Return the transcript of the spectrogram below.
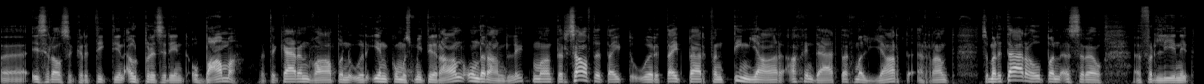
uh Israel se kritiek teen oud-president Obama wat 'n kernwapen ooreenkoms met Iran onderhandel het, maar terselfdertyd oor 'n tydperk van 10 jaar 38 miljard rand se militêre hulp aan Israel uh, verleen het.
